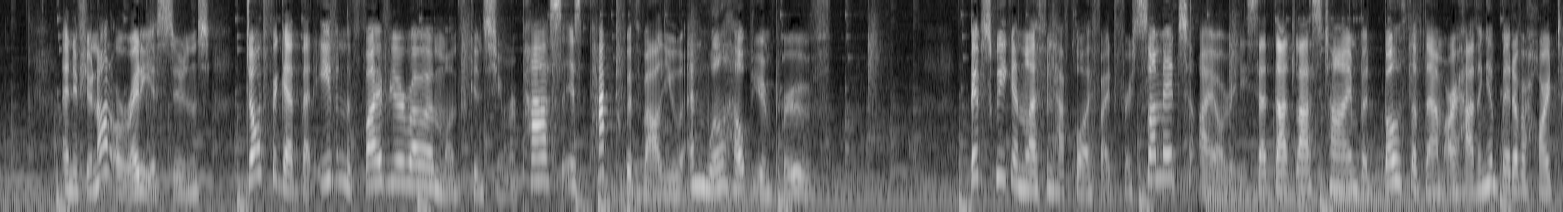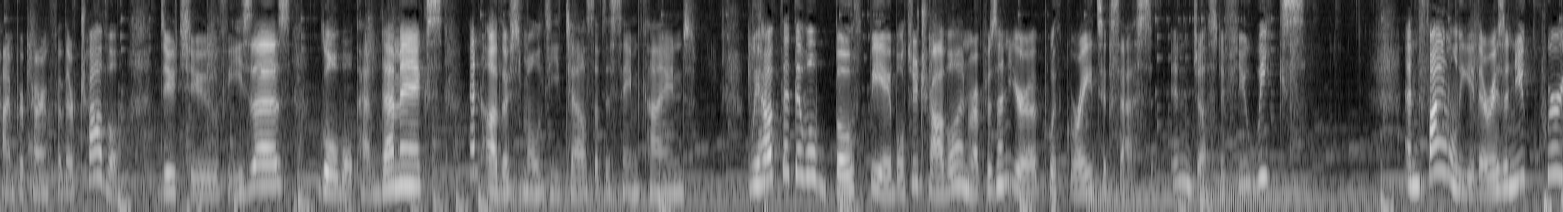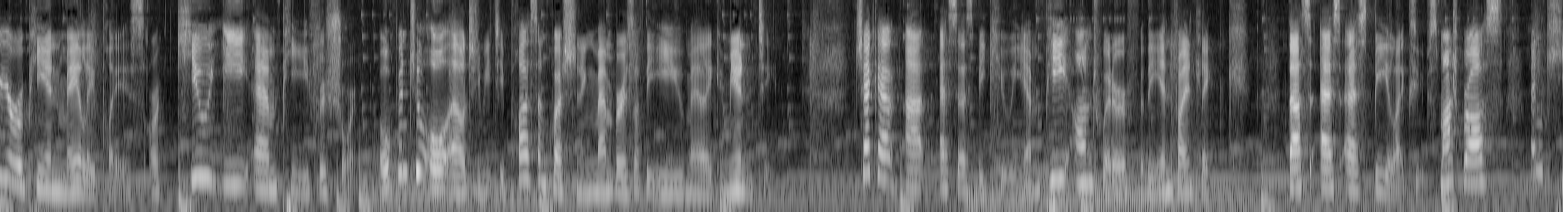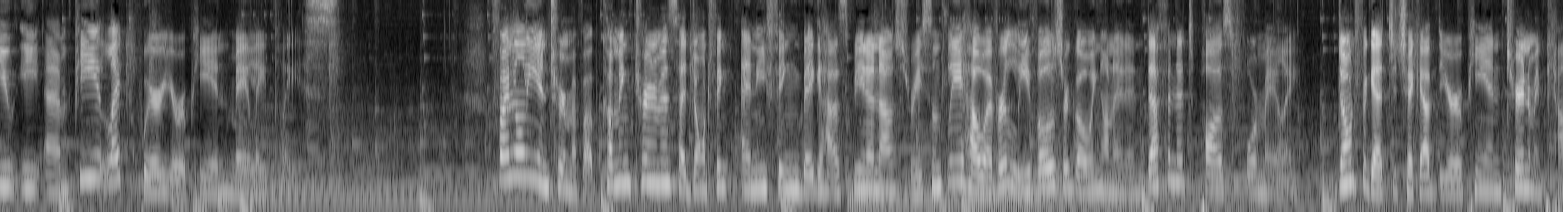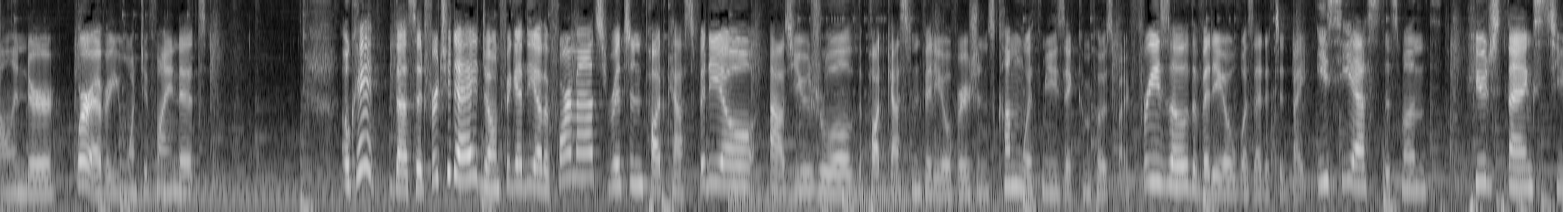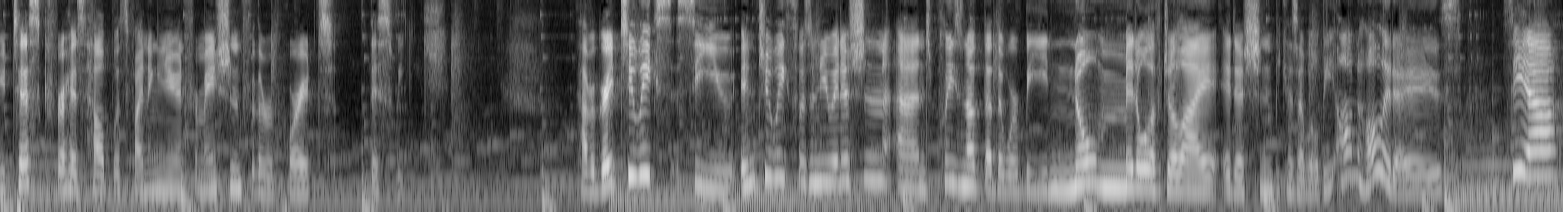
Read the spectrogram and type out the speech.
And if you're not already a student, don't forget that even the 5 euro a month consumer pass is packed with value and will help you improve. Pipsqueak and Leffen have qualified for Summit. I already said that last time, but both of them are having a bit of a hard time preparing for their travel due to visas, global pandemics, and other small details of the same kind. We hope that they will both be able to travel and represent Europe with great success in just a few weeks. And finally, there is a new Queer European Melee Place, or QEMP for short, open to all LGBT plus and questioning members of the EU Melee community. Check out at SSBQEMP on Twitter for the invite link. That's SSB like Super Smash Bros. and QEMP like Queer European Melee Place. Finally, in terms of upcoming tournaments, I don't think anything big has been announced recently, however, Levos are going on an indefinite pause for Melee. Don't forget to check out the European tournament calendar wherever you want to find it. Okay, that's it for today. Don't forget the other formats written, podcast, video. As usual, the podcast and video versions come with music composed by Friezo. The video was edited by ECS this month. Huge thanks to Tisk for his help with finding new information for the report this week. Have a great two weeks. See you in two weeks with a new edition. And please note that there will be no middle of July edition because I will be on holidays. See ya!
